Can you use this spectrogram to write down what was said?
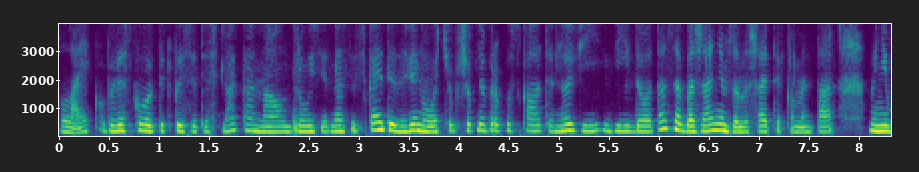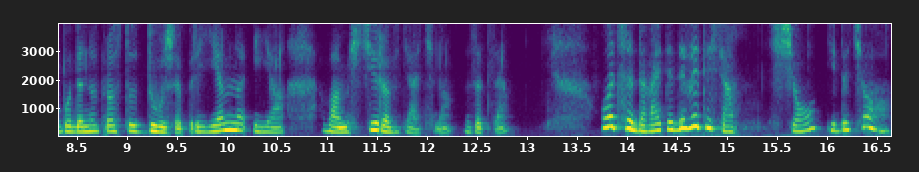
лайк, обов'язково підписуйтесь на канал, друзі, натискайте дзвіночок, щоб не пропускати нові відео, та за бажанням залишайте коментар. Мені буде ну просто дуже приємно і я вам щиро вдячна за це. Отже, давайте дивитися, що і до чого.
